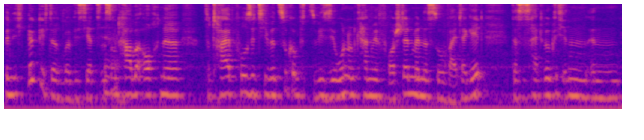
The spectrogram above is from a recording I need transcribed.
bin ich glücklich darüber, wie es jetzt ist ja. und habe auch eine total positive Zukunftsvision und kann mir vorstellen, wenn das so weitergeht, dass es halt wirklich in, in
